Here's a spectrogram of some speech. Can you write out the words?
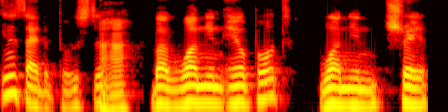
inside the post, Uh huh. but one in airport, one in straight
